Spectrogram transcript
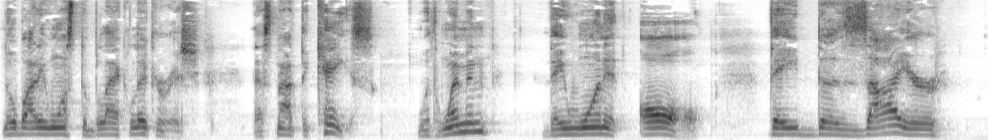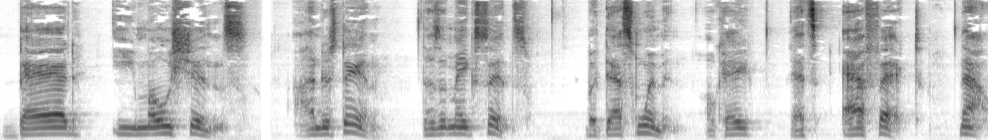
nobody wants the black licorice. That's not the case. With women, they want it all. They desire bad emotions. I understand. Doesn't make sense. But that's women, okay? That's affect. Now,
